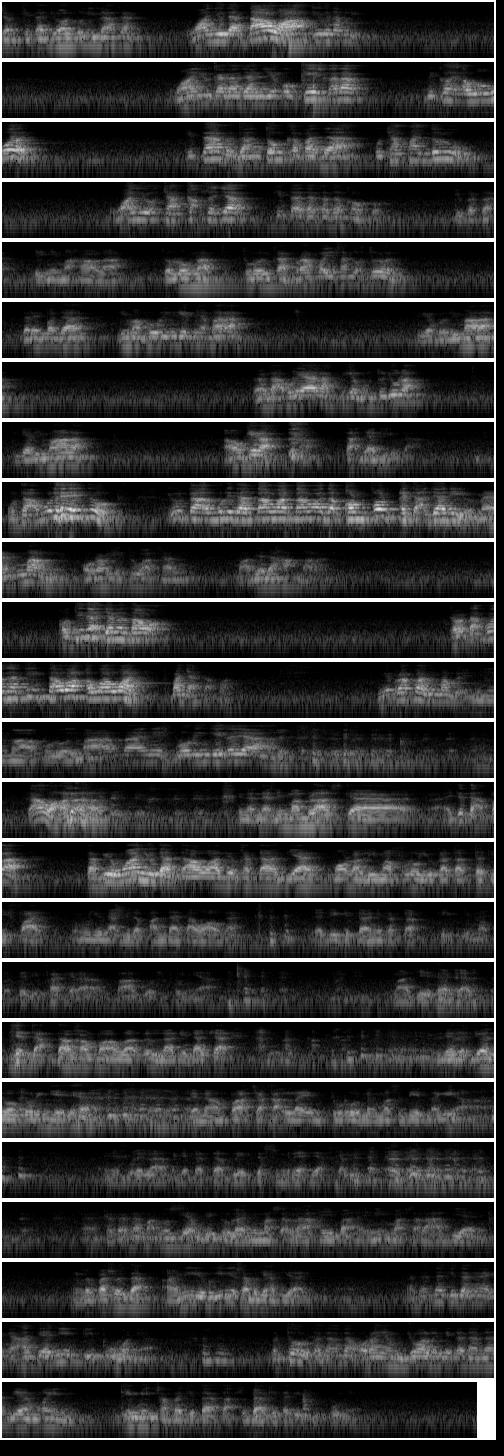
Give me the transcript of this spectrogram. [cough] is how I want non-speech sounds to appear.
Macam kita jual belilah kan. One you dah tawar, you kena beli. One you kena janji, okay sekarang. Because our word. Kita bergantung kepada ucapan dulu. One you cakap saja, kita dah kata confirm. You kata, ini mahal lah. Tolonglah turunkan. Berapa you sanggup turun? Daripada RM50 minyak barang. 35 lah. Kalau tak boleh lah, 37 lah. 35 lah. Ah, Okey lah. Ah, tak jadi pula. Oh, tak boleh itu. You tak boleh dah tawar-tawar dah confirm eh tak jadi. Memang orang itu akan dia ada hak marah. Kalau tidak jangan tawar. Kalau tak puas hati tawar awal-awal banyak tak apa. Ini berapa? 50. Ini 50. Mana ini 10 ringgit saja. [laughs] Tawar lah. Ini nak naik 15 kan. Nah, itu tak apa. Tapi one you dah tawar, dia kata dia mula 50, you kata 35. Kamu you nak you dah pandai tawar kan. [laughs] Jadi kita ni kata 50, 35 kira bagus punya. Majlis dan dia tak tahu hamba Allah tu lagi dahsyat. [laughs] Dia tak jual RM20 je. Dia nampak cakap lain turun dan Mercedes lagi. Ha. Ini bolehlah dia kata boleh kita semilih dia sekali. Ha, Katakan manusia begitulah Ini masalah hibah Ini masalah hadiah ni Hmm, Lepas tu tak ah, Ini dia begini saya bagi hadiah ni Kadang-kadang kita kena ingat hadiah ni tipu ya. Betul kadang-kadang orang yang jual ini kadang-kadang dia main gimmick sampai kita tak sedar kita ditipunya.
